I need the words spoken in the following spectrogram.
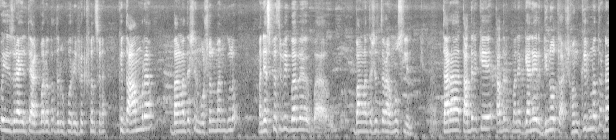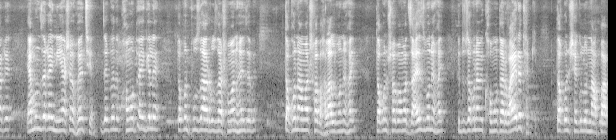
ওই ইসরায়েল তো একবারও তাদের উপর ইফেক্ট ফেলছে না। কিন্তু আমরা বাংলাদেশের মুসলমানগুলো মানে স্পেসিফিকভাবে বাংলাদেশের যারা মুসলিম তারা তাদেরকে, তাদের মানে জ্ঞানের দীনতা, সংকীর্ণতাটাকে এমন জায়গায় নিয়ে আসা হয়েছে যে ক্ষমতায় গেলে তখন পূজা আর রোজা সমান হয়ে যাবে। তখন আমার সব হালাল মনে হয়, তখন সব আমার জায়েজ মনে হয়, কিন্তু যখন আমি ক্ষমতার বাইরে থাকি, তখন সেগুলো নাপাক,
